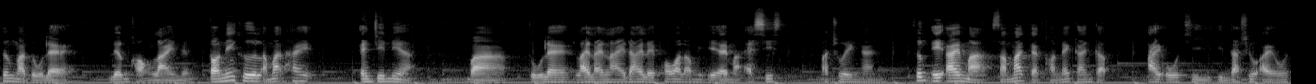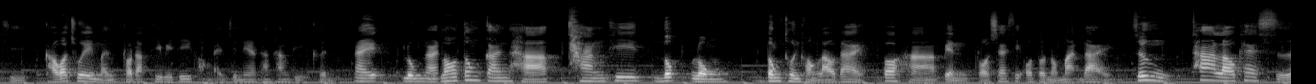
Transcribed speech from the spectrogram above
ซึ่งมาดูแลเรื่องของไลน์หนึ่ง ตอนนี้คือสามารถให้ engineer มา ดูแลหลายๆรายได้เลยเพราะว่าเรามี AI มา assist มาช่วยงาน ซึ่ง AI มาสามารถจะ connect กันกับ IoT Industrial IoT เขาก็ช่วยเหมือน productivity ของ engineer ค่อนข้างดีขึ้น ในโรงงานเราต้องการหาทางที่ลดลงต้นทุนของเราได้ ก็หาเป็น process ที่ autonomous ได้ ซึ่งถ้าเราแค่ซื้อ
